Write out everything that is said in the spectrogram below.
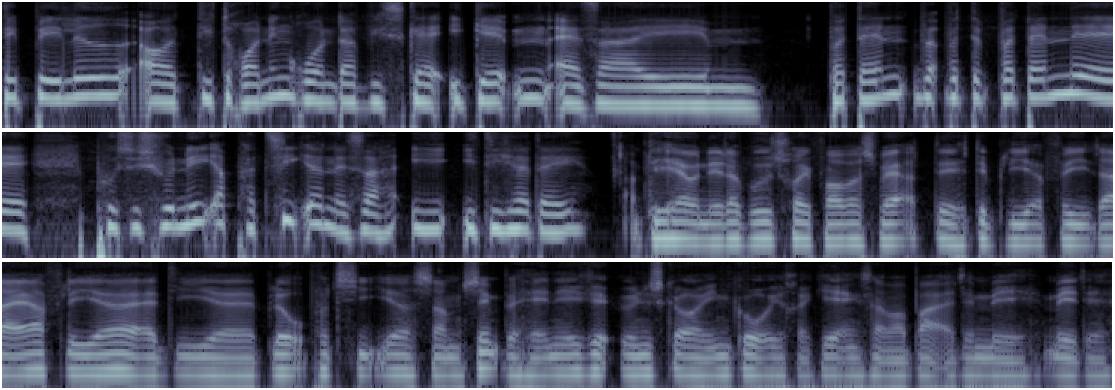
det billede og de dronningrunder, vi skal igennem, altså... Øh, Hvordan, hvordan øh, positionerer partierne sig i, i de her dage? Det her er jo netop udtryk for, hvor svært det, det bliver, fordi der er flere af de øh, blå partier, som simpelthen ikke ønsker at indgå i regeringssamarbejde med Mette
